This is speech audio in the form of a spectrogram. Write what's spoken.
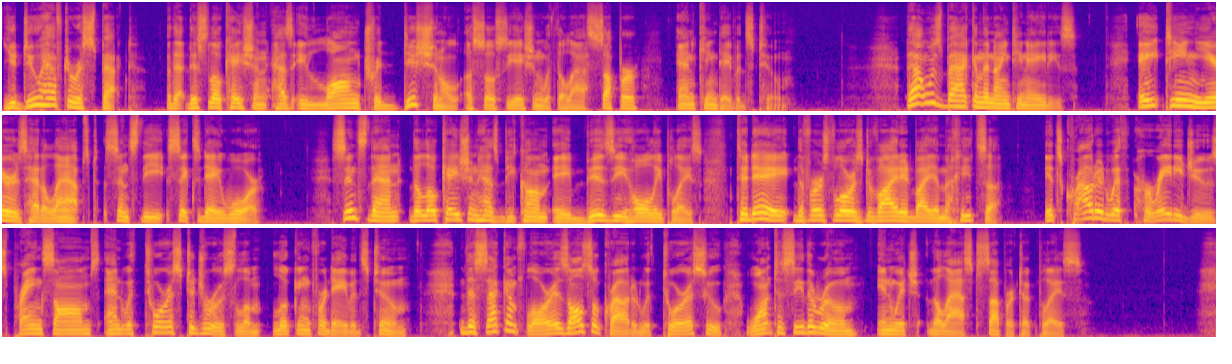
You do have to respect that this location has a long traditional association with the Last Supper and King David's tomb. That was back in the 1980s. 18 years had elapsed since the Six Day War. Since then, the location has become a busy holy place. Today, the first floor is divided by a mechitza. It's crowded with Haredi Jews praying psalms and with tourists to Jerusalem looking for David's tomb. The second floor is also crowded with tourists who want to see the room in which the Last Supper took place.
